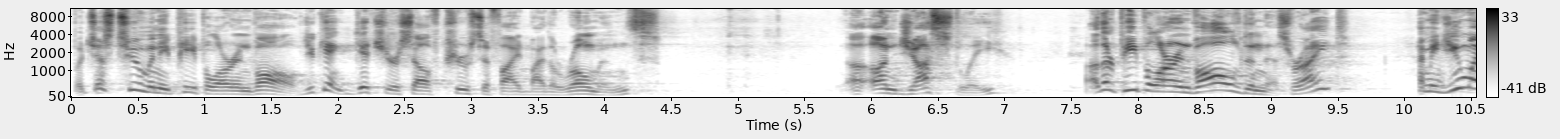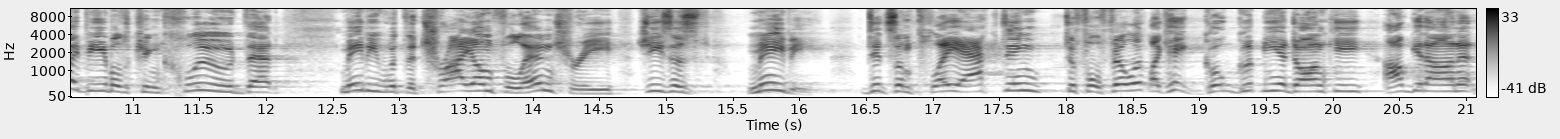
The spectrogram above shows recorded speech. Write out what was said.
But just too many people are involved. You can't get yourself crucified by the Romans uh, unjustly. Other people are involved in this, right? I mean, you might be able to conclude that maybe with the triumphal entry, Jesus maybe did some play acting to fulfill it. Like, hey, go get me a donkey. I'll get on it.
